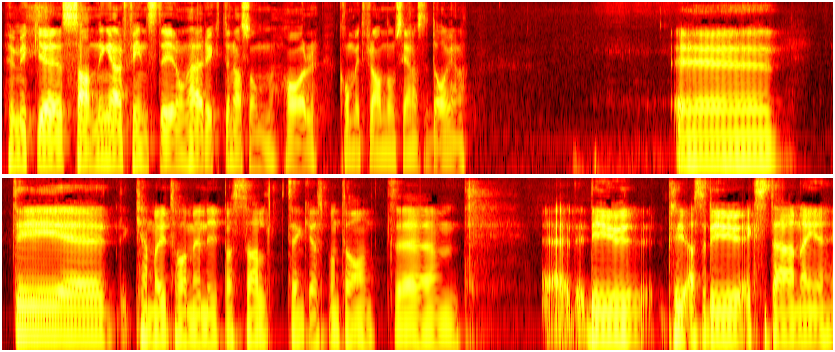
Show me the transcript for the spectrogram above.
hur mycket sanningar finns det i de här ryktena som har kommit fram de senaste dagarna? Eh, det kan man ju ta med en nypa salt, tänker jag spontant. Eh, Eh, det är ju, alltså det är ju externa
